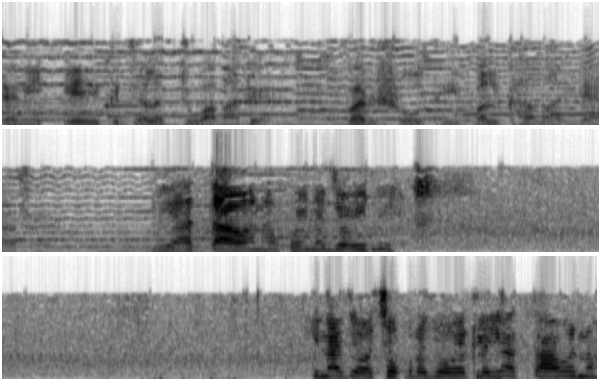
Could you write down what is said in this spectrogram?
તેની એક ઝલક જોવા માટે વર્ષોથી વલખા મારી રહ્યા છે. યાદ તો આવવાના કોઈને જોઈ નહીં એના જેવો છોકરો જોવો એટલે યાદ તો આવવાનો.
